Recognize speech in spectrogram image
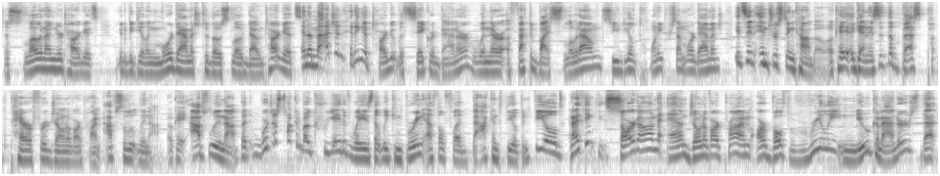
to slow down your targets. You're going to be dealing more damage to those slowed down targets. And imagine hitting a target with sacred banner when they're affected by slowdown so you deal 20 percent more damage. It's an interesting interesting combo okay? Again is it the best pair for Joan of Arc Prime? Absolutely not okay? Absolutely not but we're just talking about creative ways that we can bring Aethelflaed back into the open field and I think Sargon and Joan of Arc Prime are both really new commanders that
